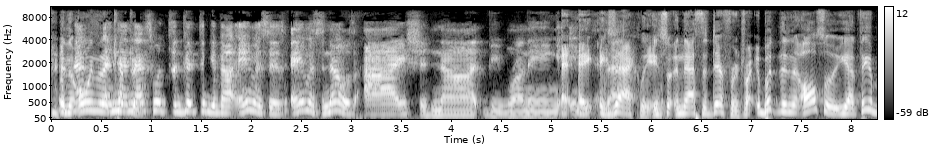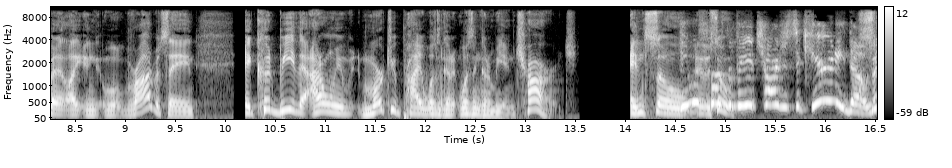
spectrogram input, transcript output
And, And the only thing that and kept then her- that's what the good thing about Amos is. Amos knows I should not be running. Anything. Exactly, and so and that's the difference, right? But then also you got to think about it, like what Rod was saying. It could be that I don't even Mercury probably wasn't gonna wasn't gonna be in charge, and so He was supposed so, to be in charge of security, though. so-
